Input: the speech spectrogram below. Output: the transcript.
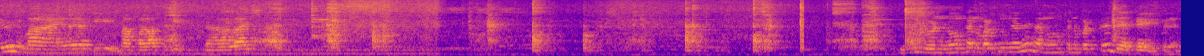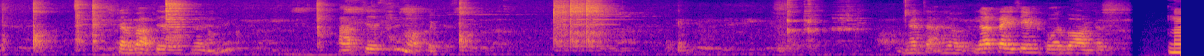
ఇది మా ఆయనకి మా పాపకి చాలా ఇష్టం ఇది చూడండి నూనె కనబడుతుంది కదా ఇలా నూనె కనబడితే బేకాయ అయిపోయింది. స్టవ్ ఆఫ్ చేస్తున్నానండి ఆఫ్ చేసి మూత పెట్టేస్తాను. ఇలా ఇలా ట్రై చేయండి కూర బాగుంటుంది. నా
